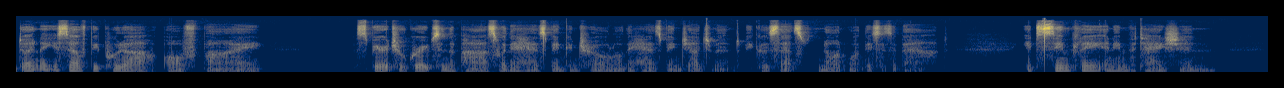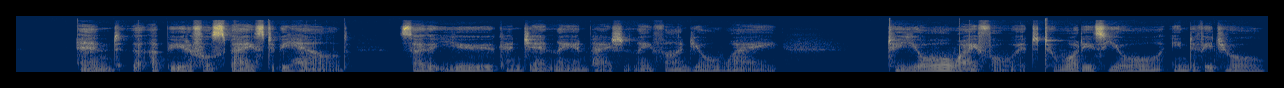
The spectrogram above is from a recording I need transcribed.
don't let yourself be put off by spiritual groups in the past where there has been control or there has been judgment, because that's not what this is about. It's simply an invitation and a beautiful space to be held so that you can gently and patiently find your way to your way forward, to what is your individual,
